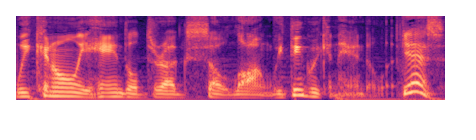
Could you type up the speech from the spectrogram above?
we can only handle drugs so long. We think we can handle it. Yes.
